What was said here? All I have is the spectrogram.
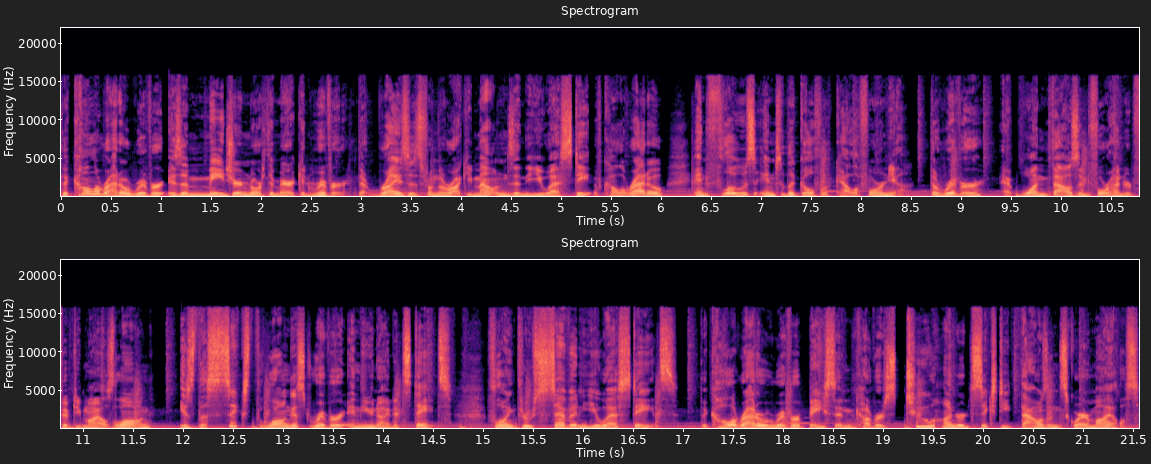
The Colorado River is a major North American river that rises from the Rocky Mountains in the US state of Colorado and flows into the Gulf of California. The river, at 1,450 miles long, is the sixth longest river in the United States, flowing through seven US states. The Colorado River Basin covers 260,000 square miles,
